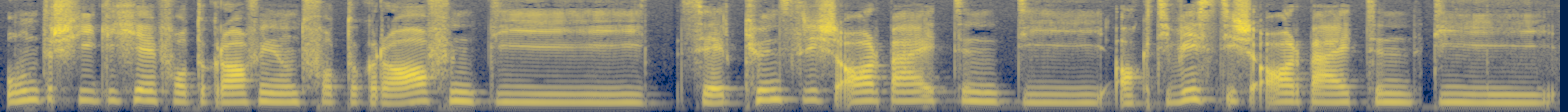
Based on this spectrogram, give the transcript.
unterschiedliche Fotografinnen und Fotografen, die sehr künstlerisch arbeiten, die aktivistisch arbeiten, die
